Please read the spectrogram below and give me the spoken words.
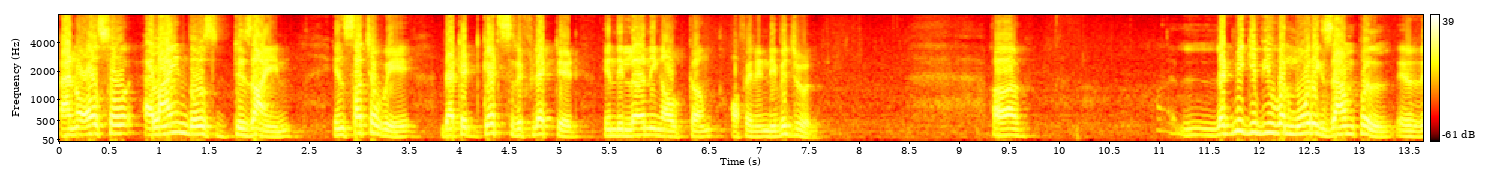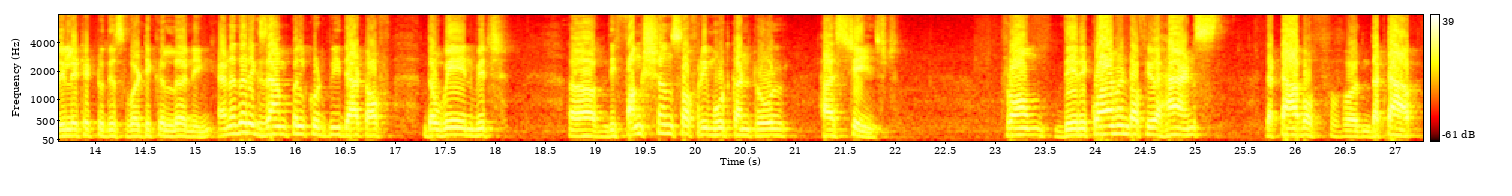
and also align those design in such a way that it gets reflected in the learning outcome of an individual. Uh, let me give you one more example uh, related to this vertical learning. Another example could be that of the way in which uh, the functions of remote control has changed. From the requirement of your hands, the tab of uh, the tab,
